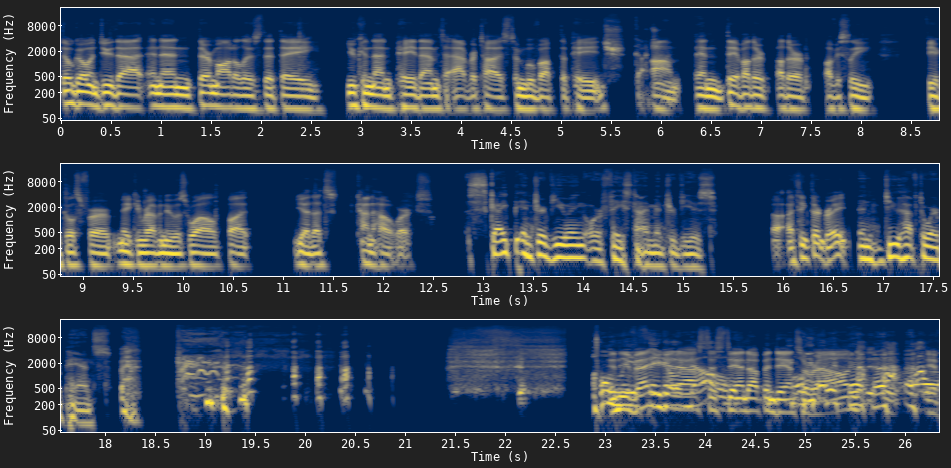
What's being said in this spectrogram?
they'll go and do that and then their model is that they you can then pay them to advertise to move up the page. Gotcha. Um, and they have other other obviously vehicles for making revenue as well, but yeah, that's kind of how it works. Skype interviewing or FaceTime interviews? Uh, I think they're great. And do you have to wear pants? in the event you get don't asked to stand up and dance around, if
